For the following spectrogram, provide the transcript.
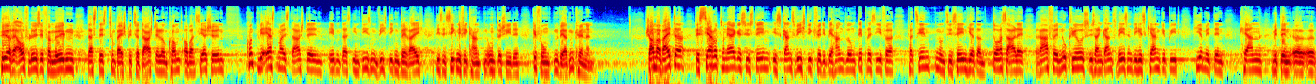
höhere Auflösevermögen, dass das zum Beispiel zur Darstellung kommt. Aber sehr schön konnten wir erstmals darstellen, eben, dass in diesem wichtigen Bereich diese signifikanten Unterschiede gefunden werden können. Schauen wir weiter. Das serotonerge System ist ganz wichtig für die Behandlung depressiver Patienten. Und Sie sehen hier dann dorsale Raphe Nucleus ist ein ganz wesentliches Kerngebiet. Hier mit den Kern, mit den äh, äh,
